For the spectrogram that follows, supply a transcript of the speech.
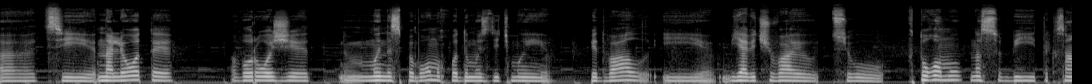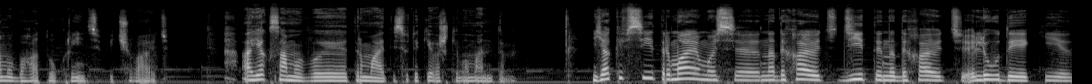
е, ці нальоти ворожі. Ми не спимо, ми ходимо з дітьми в підвал, і я відчуваю цю втому на собі. Так само багато українців відчувають. А як саме ви тримаєтесь у такі важкі моменти? Як і всі, тримаємось, е, надихають діти, надихають люди, які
